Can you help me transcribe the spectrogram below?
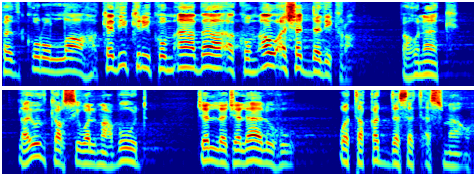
فاذكروا الله كذكركم آباءكم أو أشد ذكرا. فهناك لا يذكر سوى المعبود جل جلاله وتقدست أسماؤه.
